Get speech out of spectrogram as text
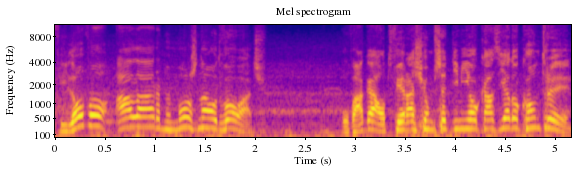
Chwilowo alarm można odwołać. Uwaga, otwiera się przed nimi okazja do kontry.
